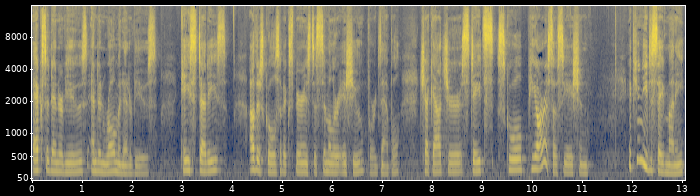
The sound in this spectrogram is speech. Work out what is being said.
exit interviews, and enrollment interviews, case studies. Other schools have experienced a similar issue, for example. Check out your state's school PR association if you need to save money,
